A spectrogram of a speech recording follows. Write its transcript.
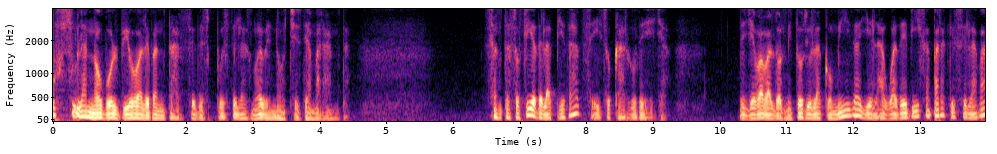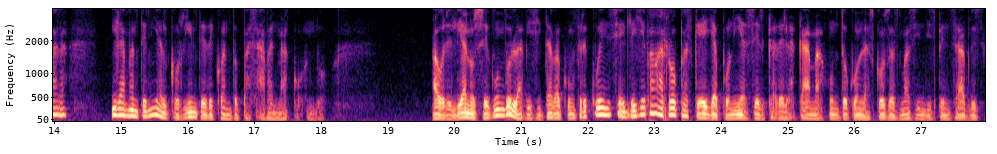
Úrsula no volvió a levantarse después de las nueve noches de Amaranta. Santa Sofía de la Piedad se hizo cargo de ella. Le llevaba al dormitorio la comida y el agua de vija para que se lavara y la mantenía al corriente de cuanto pasaba en Macondo. Aureliano II la visitaba con frecuencia y le llevaba ropas que ella ponía cerca de la cama junto con las cosas más indispensables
